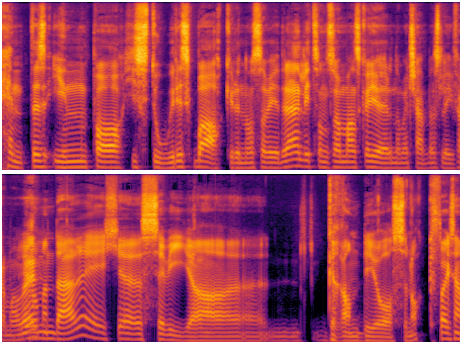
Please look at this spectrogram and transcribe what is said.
hentes inn på historisk bakgrunn osv.? Litt sånn som man skal gjøre nå med Champions League framover? Jo, men der er ikke Sevilla eh, grandiose nok, f.eks.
